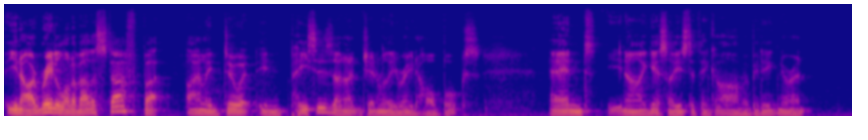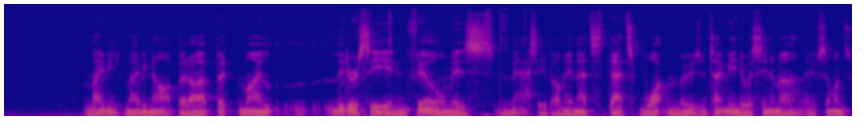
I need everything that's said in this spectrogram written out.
you know, I read a lot of other stuff, but I only do it in pieces. I don't generally read whole books. And, you know, I guess I used to think, oh, I'm a bit ignorant. Maybe, maybe not. But I, but my literacy in film is massive. I mean, that's that's what moves me. Take me into a cinema, and if someone's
